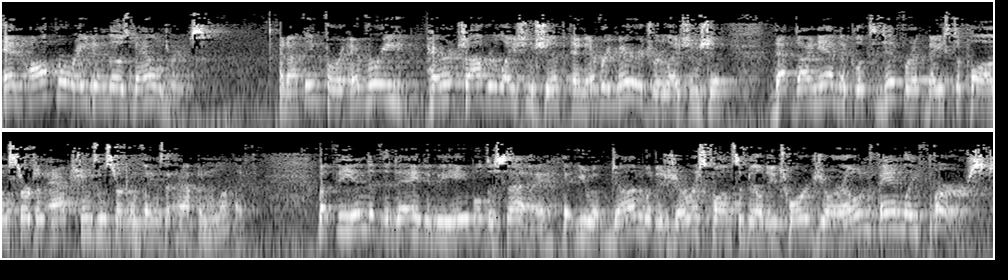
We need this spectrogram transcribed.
and operate in those boundaries. And I think for every parent-child relationship and every marriage relationship, that dynamic looks different based upon certain actions and certain things that happen in life. But the end of the day, to be able to say that you have done what is your responsibility towards your own family first,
